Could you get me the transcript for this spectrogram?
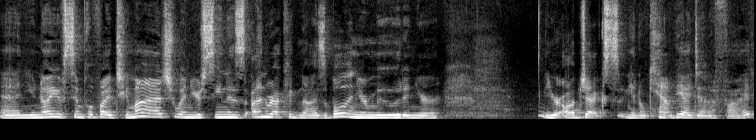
And you know you've simplified too much when you're seen as unrecognizable and your mood and your your objects, you know, can't be identified.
